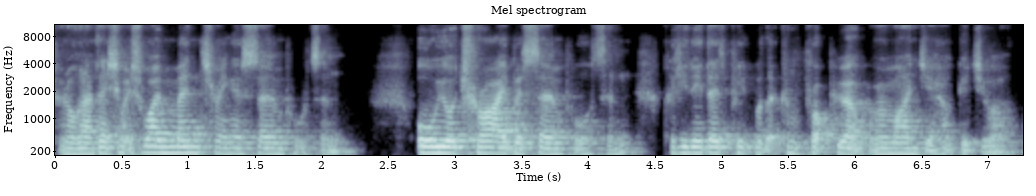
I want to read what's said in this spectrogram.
to an organization, which is why mentoring is so important. Or your tribe is so important because you need those people that can prop you up and remind you how good you are.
